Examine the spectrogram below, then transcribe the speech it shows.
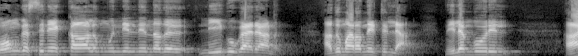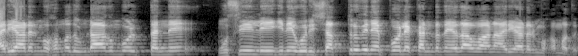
കോൺഗ്രസിനേക്കാളും മുന്നിൽ നിന്നത് ലീഗുകാരാണ്. അത് മറന്നിട്ടില്ല. നിലമ്പൂരിൽ ആര്യാടൻ മുഹമ്മദ് ഉണ്ടാകുമ്പോൾ തന്നെ മുസ്ലിം ലീഗിനെ ഒരു ശത്രുവിനെ പോലെ കണ്ട നേതാവാണ് ആര്യാടൻ മുഹമ്മദ്.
